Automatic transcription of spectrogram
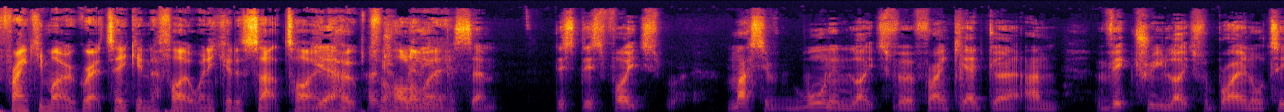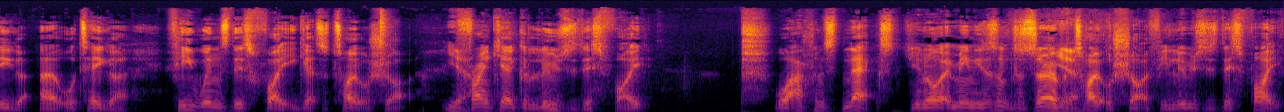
Frankie might regret taking the fight when he could have sat tight and hoped for Holloway. percent. This this fight's massive warning lights for Frankie Edgar and victory lights for Brian Ortega. Uh, Ortega. If he wins this fight, he gets a title shot. Yeah. If Frankie Edgar loses this fight, what happens next? You know what I mean? He doesn't deserve Yeah. a title shot if he loses this fight.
